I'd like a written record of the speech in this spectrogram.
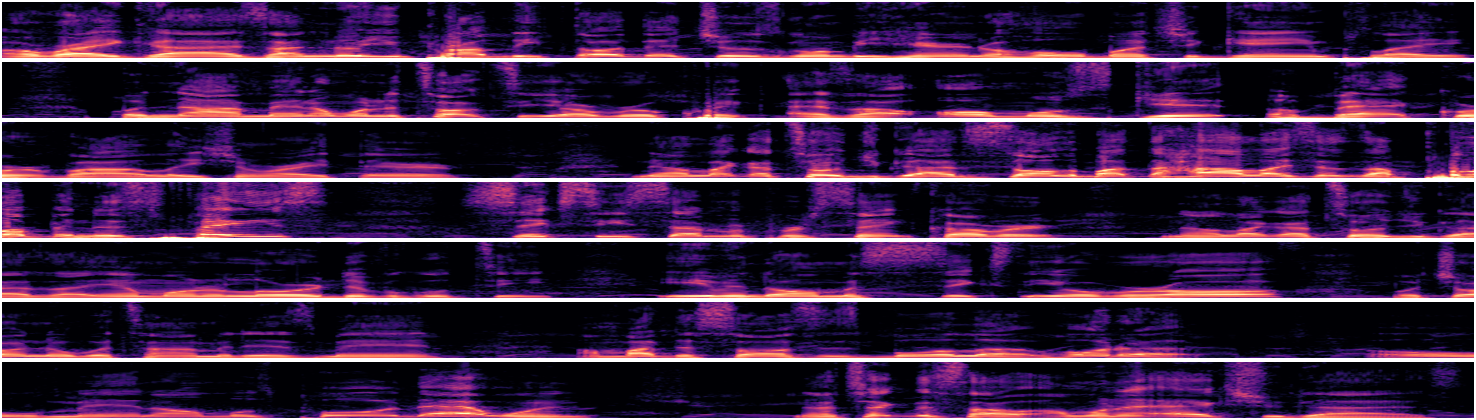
All right, guys, I know you probably thought that you was going to be hearing a whole bunch of gameplay, but nah, man, I want to talk to y'all real quick as I almost get a backcourt violation right there. Now, like I told you guys, it's all about the highlights as I pull up in his face, 67% covered. Now, like I told you guys, I am on a lower difficulty, even though I'm a 60 overall, but y'all know what time it is, man. I'm about to sauce this ball up. Hold up. Oh, man, I almost pulled that one. Now, check this out. I want to ask you guys.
